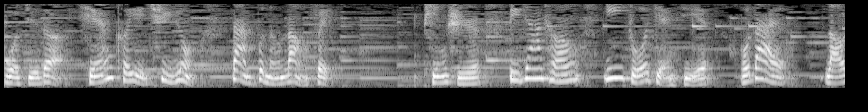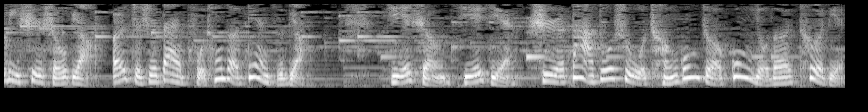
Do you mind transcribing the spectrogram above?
我觉得钱可以去用，但不能浪费。平时李嘉诚衣着简洁，不戴劳力士手表，而只是戴普通的电子表。节省节俭是大多数成功者共有的特点。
